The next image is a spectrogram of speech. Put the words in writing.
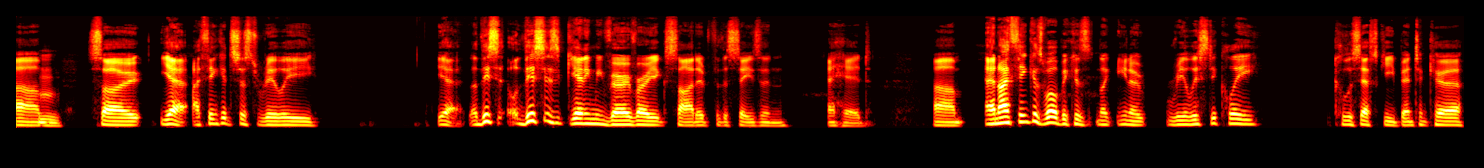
Um, so yeah, I think it's just really, yeah, this this is getting me very very excited for the season ahead, um, and I think as well because like you know realistically, Kulusevski, Bentancur,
